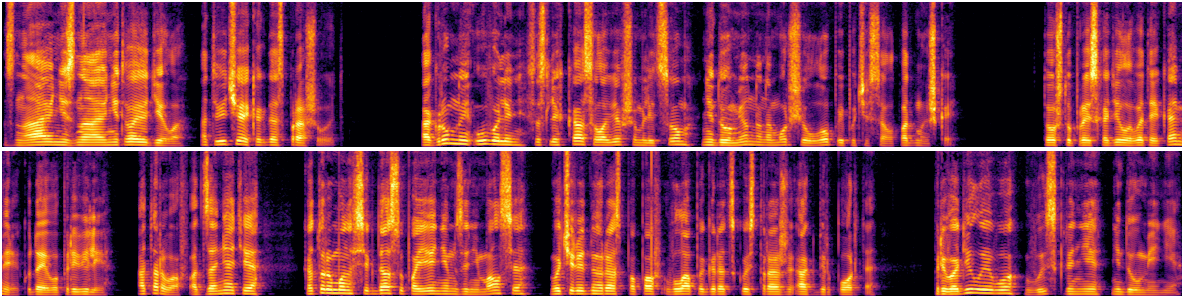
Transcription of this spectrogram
Знаю, не знаю, не твое дело. Отвечай, когда спрашивают. Огромный уволень со слегка соловевшим лицом недоуменно наморщил лоб и почесал подмышкой. То, что происходило в этой камере, куда его привели, оторвав от занятия, которым он всегда с упоением занимался, в очередной раз попав в лапы городской стражи Акберпорта, приводило его в искреннее недоумение.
